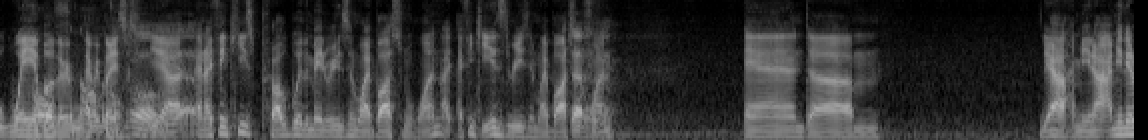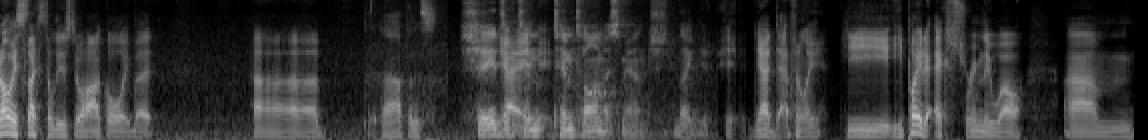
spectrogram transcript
way Oh, above every- everybody's. Oh, yeah, yeah. and I think he's probably the main reason why Boston won. I, I think he is the reason why Boston Definitely. won. And um, yeah, I mean, I, I mean, it always sucks to lose to a hot goalie, but uh, It happens. Shades Yeah, of Tim, it- Tim Thomas, man. Like, yeah, definitely. He he played extremely well. Um,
